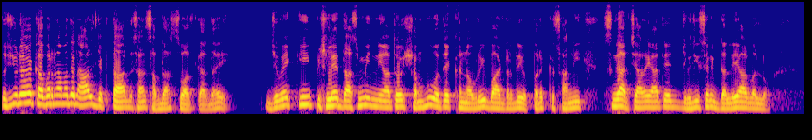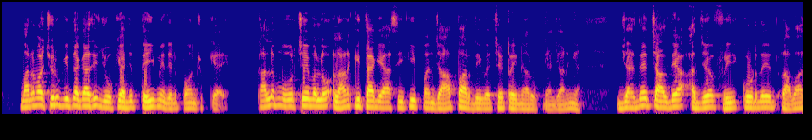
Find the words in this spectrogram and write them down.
ਤੁਸੀਂ ਜੁੜੇ ਹੋਏ ਖਬਰਨਾਮਾ ਦੇ ਨਾਲ ਜਗਤਾਰ ਦਸਾਂ ਸਭ ਦਾ ਸਵਾਗਤ ਕਰਦਾ ਏ। ਜਿਵੇਂ ਕਿ ਪਿਛਲੇ 10 ਮਹੀਨਿਆਂ ਤੋਂ ਸ਼ੰਭੂ ਅਤੇ ਖਨੌਰੀ ਬਾਰਡਰ ਦੇ ਉੱਪਰ ਕਿਸਾਨੀ ਸੰਘਰਸ਼ ਚੱਲ ਰਿਹਾ ਤੇ ਜਗਜੀਤ ਸਿੰਘ ਡੱਲੇਵਾਲ ਵੱਲੋਂ ਮਰਮਤ ਸ਼ੁਰੂ ਕੀਤਾ ਗਿਆ ਸੀ, ਜੋ ਕਿ ਅੱਜ 23ਵੇਂ ਦਿਨ ਪਹੁੰਚ ਚੁੱਕਿਆ ਏ। ਕੱਲ ਮੋਰਚੇ ਵੱਲੋਂ ਐਲਾਨ ਕੀਤਾ ਗਿਆ ਸੀ ਕਿ ਪੰਜਾਬ ਭਰ ਦੇ ਵਿੱਚ ਟ੍ਰੇਨਾਂ ਰੋਕੀਆਂ ਜਾਣਗੀਆਂ, ਜਿਸ ਦੇ ਚੱਲਦਿਆਂ ਅੱਜ ਫਰੀਦਕੋਟ ਦੇ ਇਲਾਵਾ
